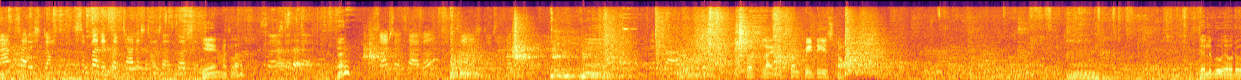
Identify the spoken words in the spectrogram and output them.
మ్యాథ్స్ సార్ ఇష్టం. సుబ్బారెడ్డి సార్ చాలా ఇష్టం సార్ సోషల్. ఏ అట్లా? సోషల్ సార్. సార్ ఆయన ఇష్టం పీటీ ఇష్టం. తెలుగు ఎవరు?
